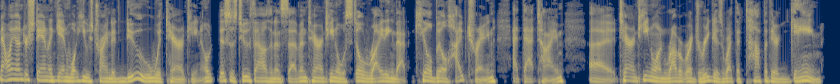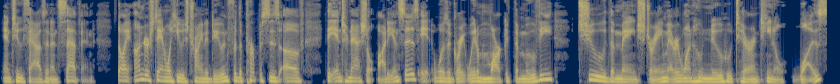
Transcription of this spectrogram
Now, I understand again what he was trying to do with Tarantino. This is 2007. Tarantino was still riding that Kill Bill hype train at that time. Uh, Tarantino and Robert Rodriguez were at the top of their game in 2007. So I understand what he was trying to do. And for the purposes of the international audiences, it was a great way to market the movie to the mainstream, everyone who knew who Tarantino was.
